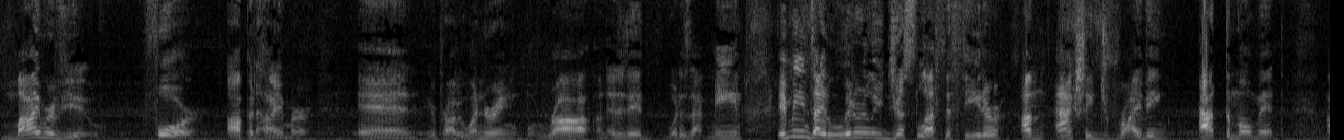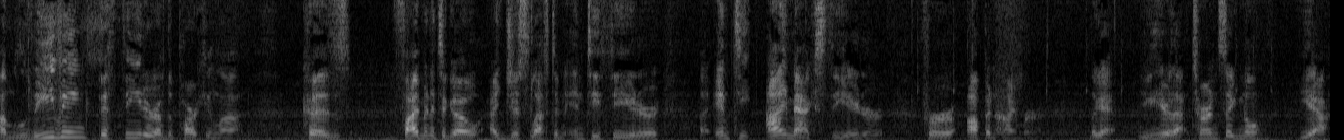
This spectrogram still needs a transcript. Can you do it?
my review for Oppenheimer. And you're probably wondering, raw, unedited, what does that mean? It means I literally just left the theater. I'm actually driving at the moment. I'm leaving the theater of the parking lot because five minutes ago, I just left an empty theater, an empty IMAX theater for Oppenheimer. Look at it. You can hear that turn signal? Yeah.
